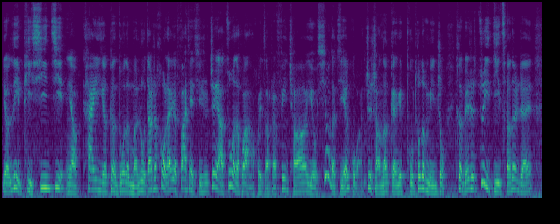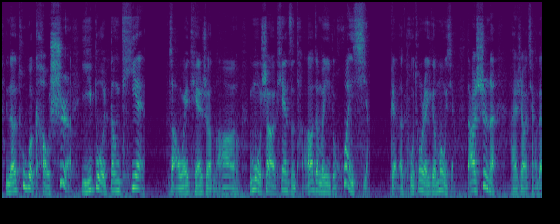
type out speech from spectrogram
要另辟蹊径，要开一个更多的门路。但是后来就发现，其实这样做的话，会造成非常有效的结果，至少能给普通的民众，特别是最底层的人，能通过考试一步登天。早为田舍郎，暮上天子堂，这么一种幻想，给了普通人一个梦想。但是呢，还是要强调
